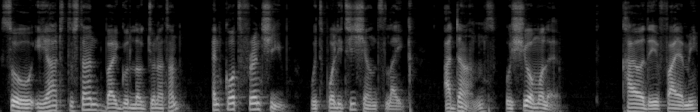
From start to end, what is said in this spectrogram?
So he had to stand by Goodluck Jonathan and cut friendship with politicians like Adams Oshiomhole, Kayode Fayemi,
